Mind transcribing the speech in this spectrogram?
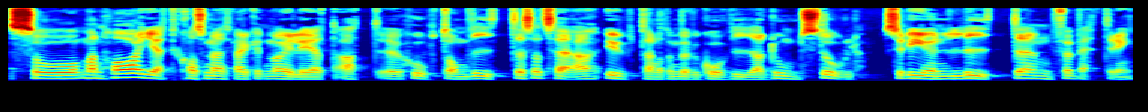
Så man har gett Konsumentverket möjlighet att eh, hota om vite så att säga utan att de behöver gå via domstol. Så det är ju en liten förbättring.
